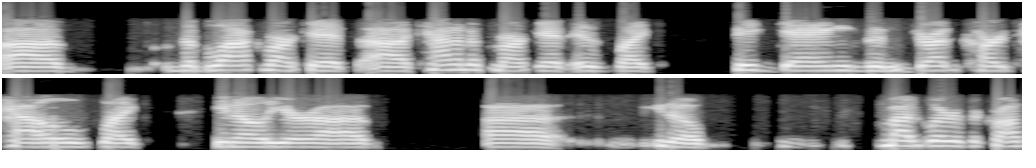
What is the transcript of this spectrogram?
uh, the black market, uh, cannabis market, is like big gangs and drug cartels, like you know your uh, uh, you know smugglers across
